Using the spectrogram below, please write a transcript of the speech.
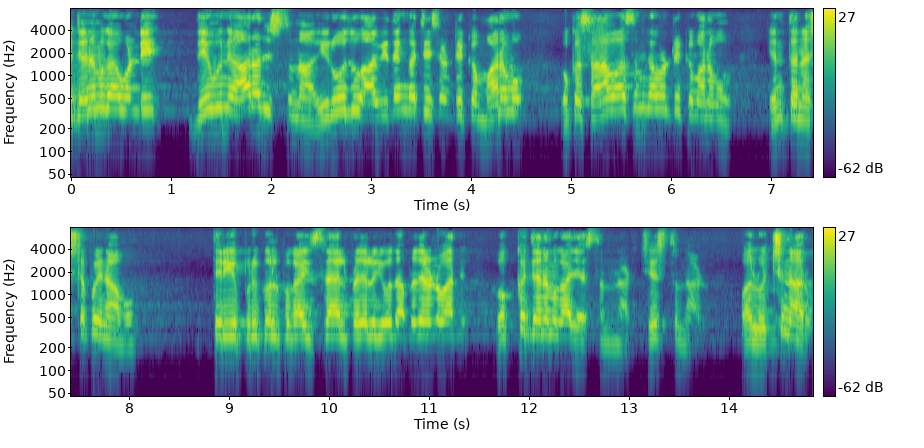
జనముగా ఉండి దేవుణ్ణి ఆరాధిస్తున్నారు. ఈరోజు ఆ విధంగా చేసినట్టు మనము ఒక సహవాసంగా ఉన్నట్టు మనము ఎంత నష్టపోయినాము. తిరిగి పురికొల్పుగా ఇస్రాయల్ ప్రజలు యోధా ప్రజలను వారిని ఒక్క జనముగా చేస్తున్నాడు చేస్తున్నాడు. వాళ్ళు వచ్చినారు.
